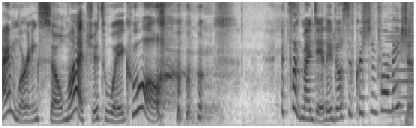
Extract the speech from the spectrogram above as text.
I'm learning so much. It's way cool. it's like my daily dose of Christian formation.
